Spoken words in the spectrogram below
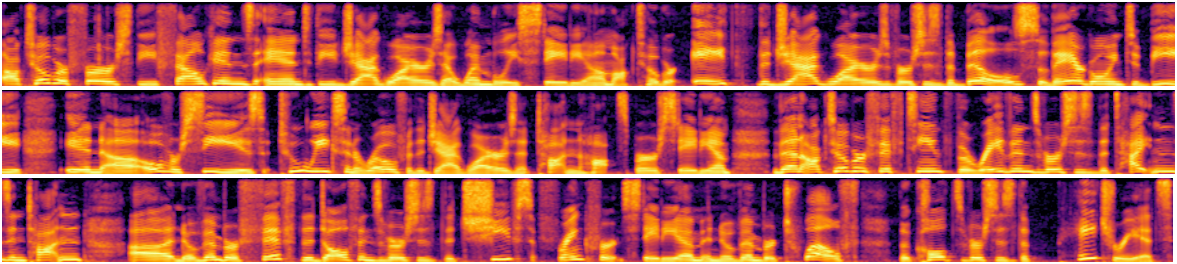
October 1st, the Falcons and the Jaguars at Wembley Stadium. October 8th, the Jaguars versus the Bills. So they are going to be in uh, overseas two weeks in a row for the Jaguars at Tottenham Hotspur Stadium. Then October 15th, the Ravens versus the Titans in Tottenham. Uh, November 5th, the Dolphins versus the Chiefs, Frankfurt Stadium. And November 12th, the Colts versus the Patriots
